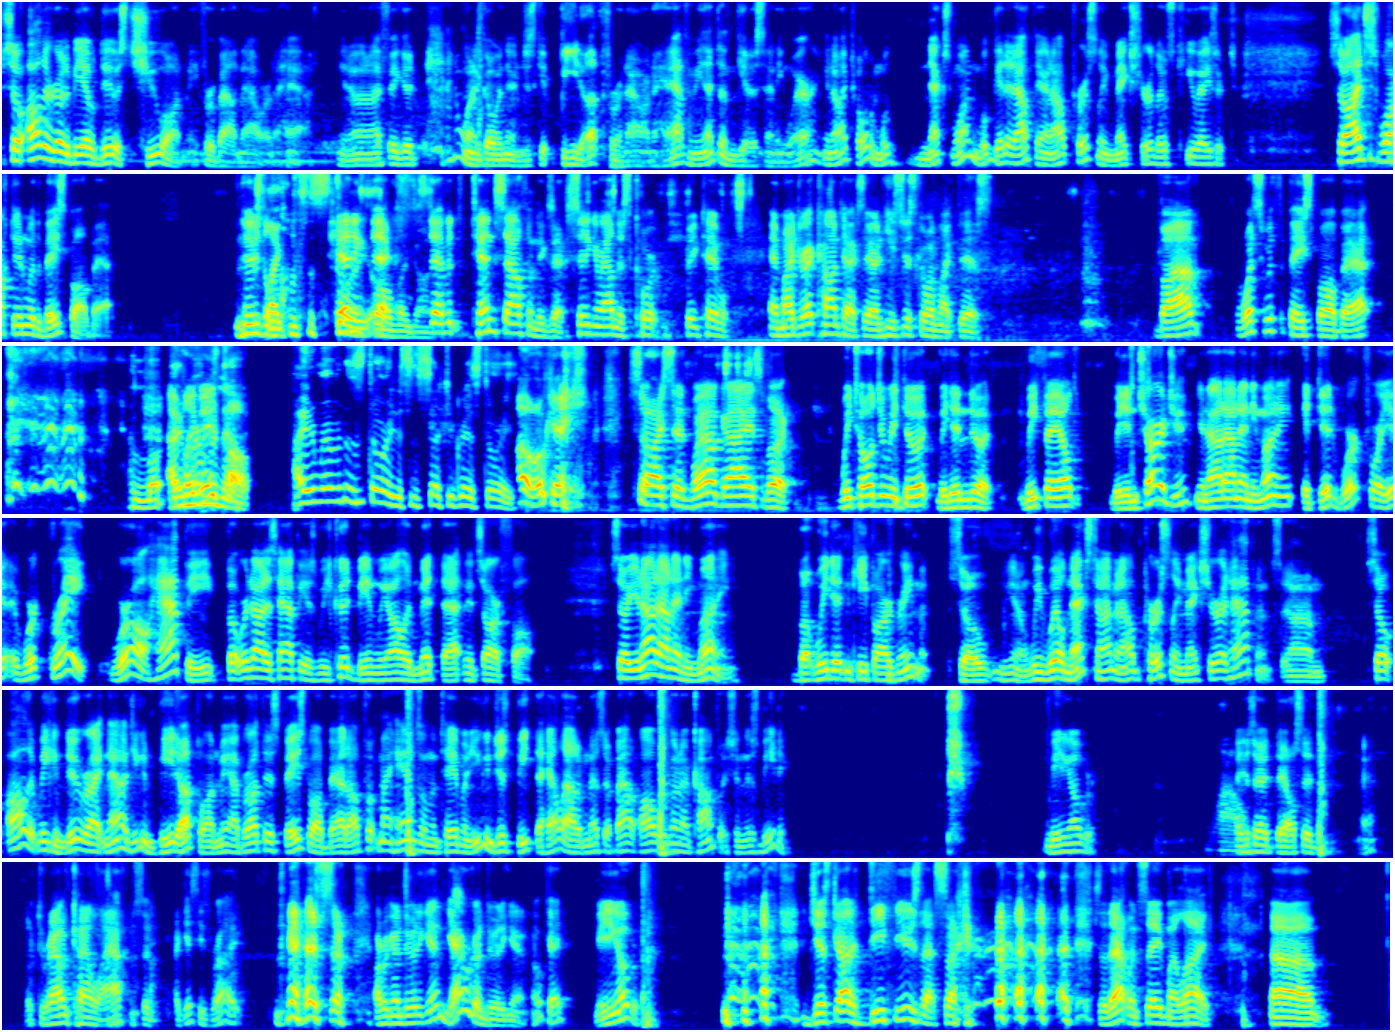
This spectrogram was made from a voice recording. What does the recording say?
So all they're going to be able to do is chew on me for about an hour and a half, you know. And I figured I don't want to go in there and just get beat up for an hour and a half. I mean, that doesn't get us anywhere, you know. I told them, well, next one, we'll get it out there, and I'll personally make sure those QAs are. So I just walked in with a baseball bat there's like 10 execs, oh seven, 10 Southland execs sitting around this court, big table. And my direct contact's there, and he's just going like this Bob, what's with the baseball bat? I, love, I, I play remember baseball. I remember the story. This is such a great story. Oh, okay. So I said, Well, guys, look, we told you we'd do it. We didn't do it. We failed. We didn't charge you. You're not out any money. It did work for you. It worked great we're all happy, but we're not as happy as we could be. And we all admit that, and it's our fault. So you're not out any money, but we didn't keep our agreement. So, you know, we will next time, and I'll personally make sure it happens. Um, so all that we can do right now is you can beat up on me. I brought this baseball bat. I'll put my hands on the table and you can just beat the hell out of them. That's about all we're going to accomplish in this meeting. Meeting over. Wow. They, said, they all said, eh, looked around, kind of laughed and said, I guess he's right. so are we going to do it again? Yeah, we're going to do it again. Okay. Meeting over. Just got to defuse that sucker. so that one saved my life. Um,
